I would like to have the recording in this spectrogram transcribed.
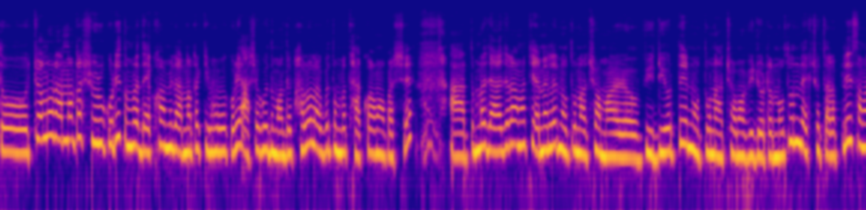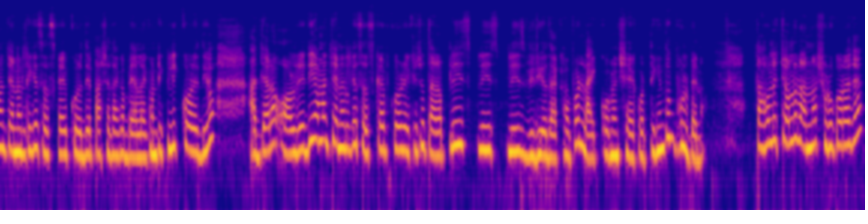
তো চলো রান্নাটা শুরু করি। তোমরা দেখো আমি রান্নাটা কীভাবে করি। আশা করি তোমাদের ভালো লাগবে। তোমরা থাকো আমার পাশে। আর তোমরা যারা যারা আমার চ্যানেলে নতুন আছো, আমার ভিডিওতে নতুন আছো, আমার ভিডিওটা নতুন দেখছ, তারা প্লিজ আমার চ্যানেলটিকে সাবস্ক্রাইব করে দিয়ে পাশে থাকা বেল আইকনটি ক্লিক করে দিও। আর যারা অলরেডি আমার চ্যানেলকে সাবস্ক্রাইব করে রেখেছো, তারা প্লিজ প্লিজ প্লিজ ভিডিও দেখার পর লাইক কমেন্ট শেয়ার করতে কিন্তু ভুলবে না। তাহলে চলো রান্না শুরু করা যাক।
